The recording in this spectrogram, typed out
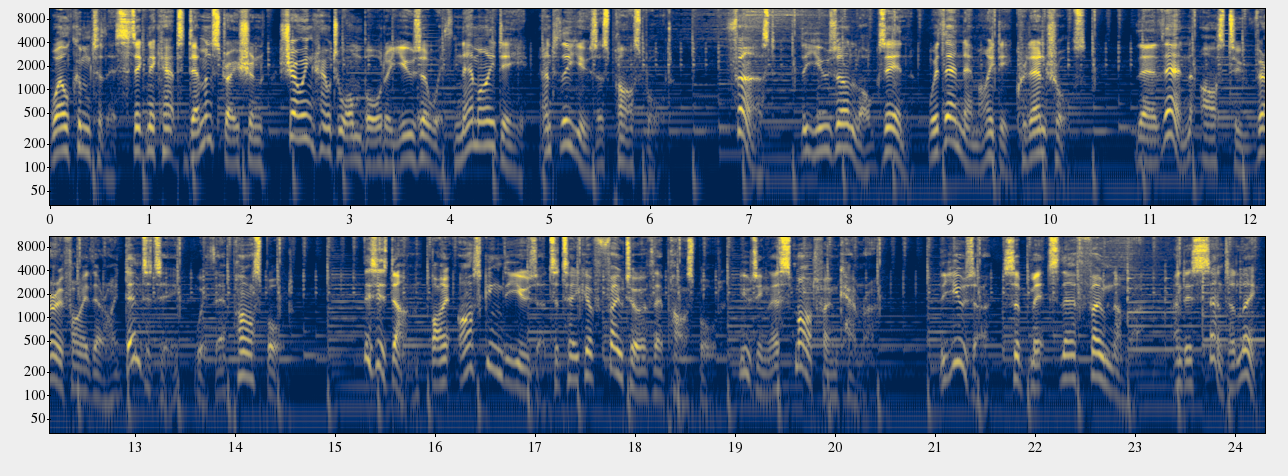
Welcome to this Signicat demonstration showing how to onboard a user with NemID and the user's passport. First, the user logs in with their NemID credentials. They're then asked to verify their identity with their passport. This is done by asking the user to take a photo of their passport using their smartphone camera. The user submits their phone number and is sent a link.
